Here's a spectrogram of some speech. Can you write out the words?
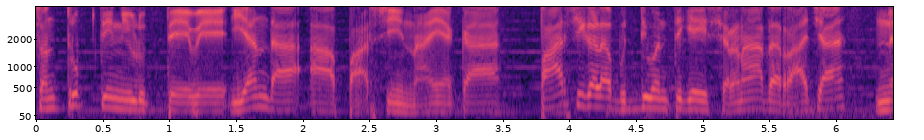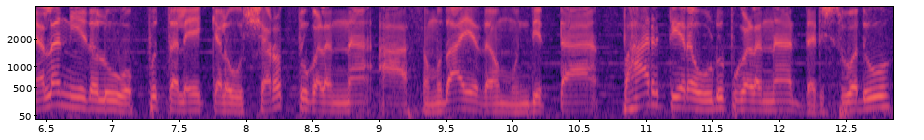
ಸಂತೃಪ್ತಿ ನೀಡುತ್ತೇವೆ ಎಂದ ಆ ಪಾರ್ಸಿ ನಾಯಕ. ಪಾರ್ಸಿಗಳ ಬುದ್ಧಿವಂತಿಗೆ ಶರಣಾದ ರಾಜ ನೆಲ ನೀಡಲು ಒಪ್ಪುತ್ತಲೇ ಕೆಲವು ಷರತ್ತುಗಳನ್ನು ಆ ಸಮುದಾಯದ ಮುಂದಿಟ್ಟ. ಭಾರತೀಯರ ಉಡುಪುಗಳನ್ನು ಧರಿಸುವುದು,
